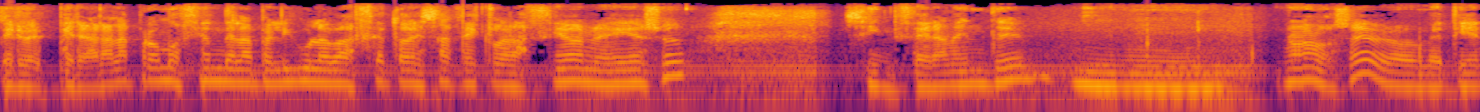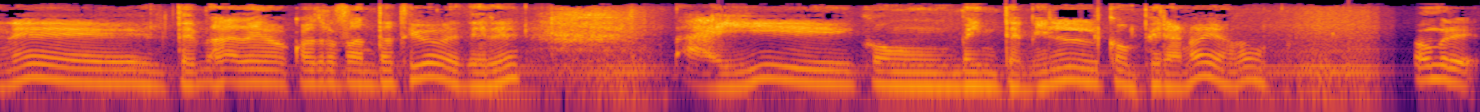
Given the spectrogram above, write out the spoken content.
pero esperar a la promoción de la película va a hacer todas esas declaraciones y eso, sinceramente, mm, no lo sé, pero me tiene el tema de los cuatro fantásticos, me tiene ahí con 20.000 conspiranoias, ¿no? Hombre,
